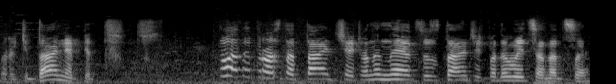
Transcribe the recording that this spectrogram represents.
Перекидання під. Вони просто танчать, вони Nexus танчать, подивіться на це.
